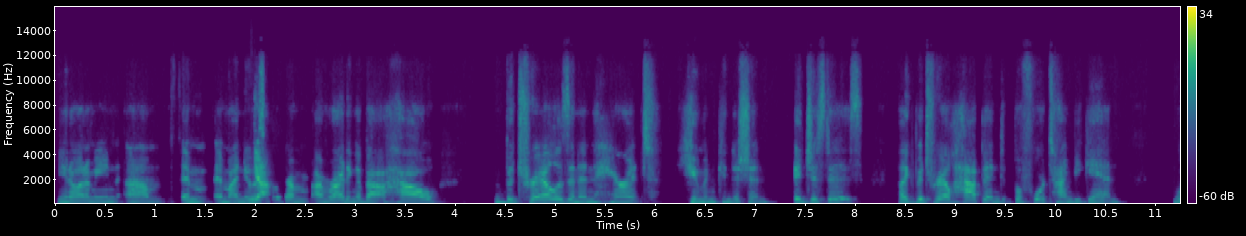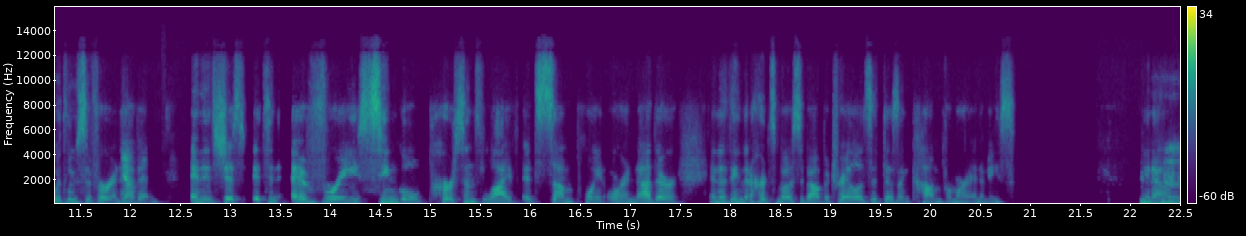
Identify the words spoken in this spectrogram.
you know what I mean? Um, in, in my newest yeah. book, I'm, I'm writing about how betrayal is an inherent human condition. It just is. Like betrayal happened before time began with Lucifer in yeah. heaven. And it's just, it's in every single person's life at some point or another. And the thing that hurts most about betrayal is it doesn't come from our enemies you know mm-hmm.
